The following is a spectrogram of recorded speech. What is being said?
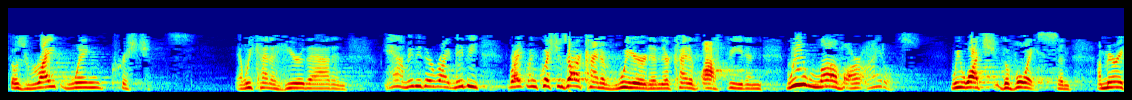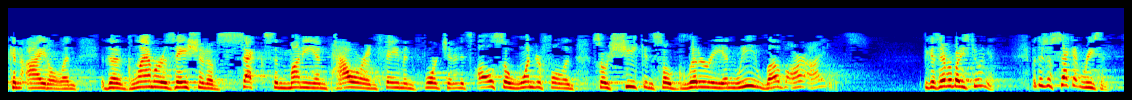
Those right-wing Christians. And we kind of hear that and yeah, maybe they're right. Maybe right-wing Christians are kind of weird and they're kind of offbeat and we love our idols. We watch The Voice and American Idol and the glamorization of sex and money and power and fame and fortune. And it's all so wonderful and so chic and so glittery. And we love our idols because everybody's doing it. But there's a second reason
